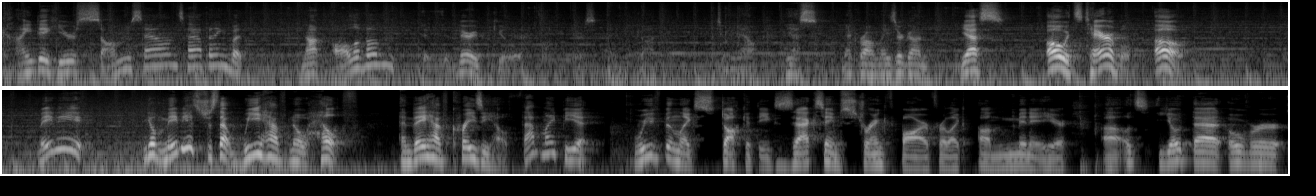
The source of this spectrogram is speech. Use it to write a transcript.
kind of hear some sounds happening, but not all of them. It, very peculiar. There's now. Yes, Necron laser gun. Yes. Oh, it's terrible. Oh. Maybe, yo, maybe it's just that we have no health and they have crazy health. That might be it. We've been like stuck at the exact same strength bar for like a minute here. Uh, let's yote that over.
